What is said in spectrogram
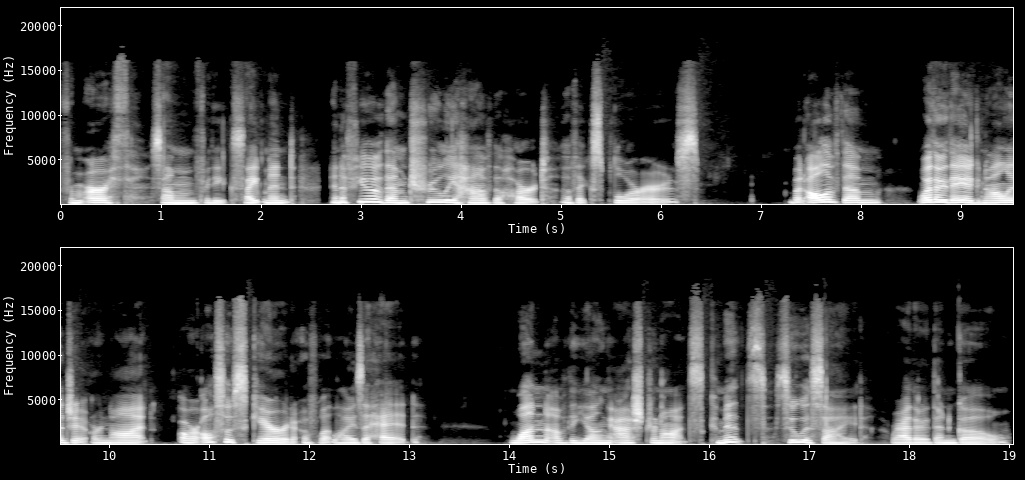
from Earth, some for the excitement, and a few of them truly have the heart of explorers. But all of them, whether they acknowledge it or not, are also scared of what lies ahead. One of the young astronauts commits suicide rather than go.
